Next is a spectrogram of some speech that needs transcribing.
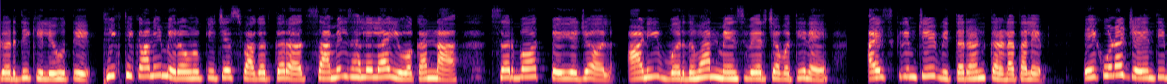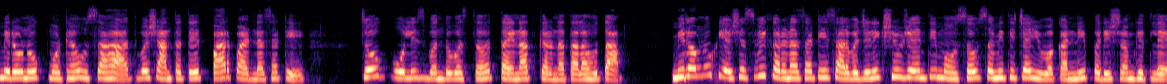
गर्दी केली होती. ठिकठिकाणी मिरवणुकीचे स्वागत करत सामील झालेल्या युवकांना सरबत पेयजल आणि वर्धमान मेन्सवेअरच्या वतीने आईस्क्रीमचे वितरण करण्यात आले. एकूणच जयंती मिरवणूक मोठ्या उत्साहात व शांततेत पार पाडण्यासाठी चोख पोलीस बंदोबस्त तैनात करण्यात आला होता. मिरवणूक यशस्वी करण्यासाठी सार्वजनिक शिवजयंती महोत्सव समितीच्या युवकांनी परिश्रम घेतले.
